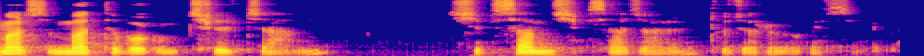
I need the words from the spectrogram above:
말씀 마태복음 7장 13, 14절 두 절을 보겠습니다.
